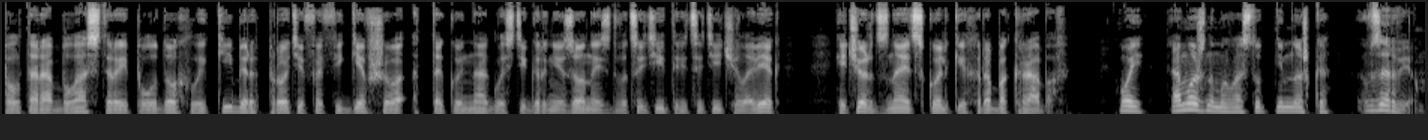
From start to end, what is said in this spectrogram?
полтора бластера и полудохлый кибер против офигевшего от такой наглости гарнизона из 20-30 человек и черт знает скольких рабокрабов. «Ой, а можно мы вас тут немножко взорвем?»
